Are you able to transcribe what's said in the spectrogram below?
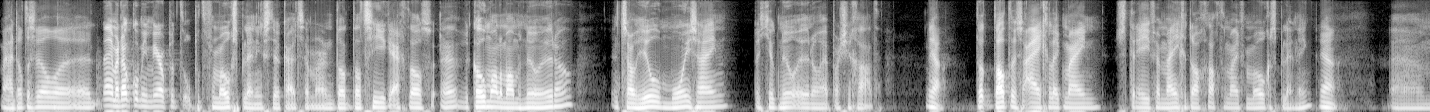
Maar dat is wel... eh, Nee, maar dan kom je meer op het, op het vermogensplanningstuk uit, zeg maar. En Dat, dat zie ik echt als... Hè, we komen allemaal met 0 euro. Het zou heel mooi zijn dat je ook 0 euro hebt als je gaat. ja, Dat, dat is eigenlijk mijn streven en mijn gedachte achter mijn vermogensplanning. ja. Ehm,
